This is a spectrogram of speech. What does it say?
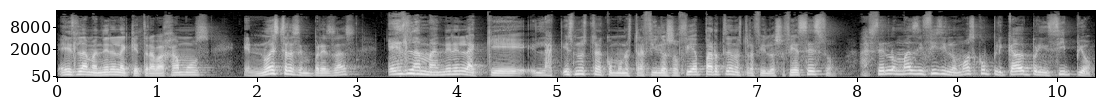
es la manera en la que trabajamos en nuestras empresas, es la manera en la que es nuestra como nuestra filosofía, parte de nuestra filosofía es eso, hacer lo más difícil, lo más complicado al principio,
